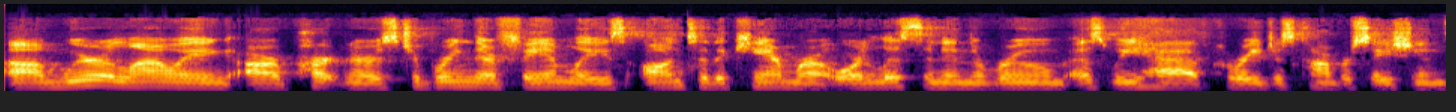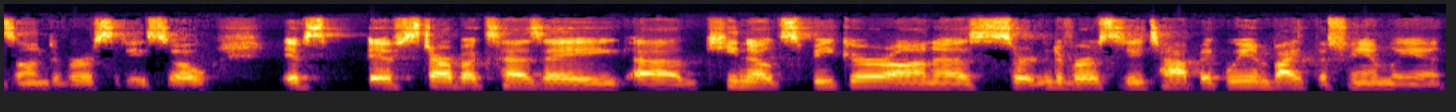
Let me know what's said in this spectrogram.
um, we're allowing our partners to bring their families onto the camera or listen in the room as we have courageous conversations on diversity. So if if Starbucks has a uh, keynote speaker on a certain diversity topic, we invite the family in,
